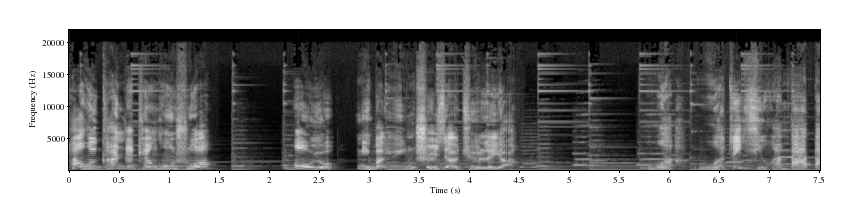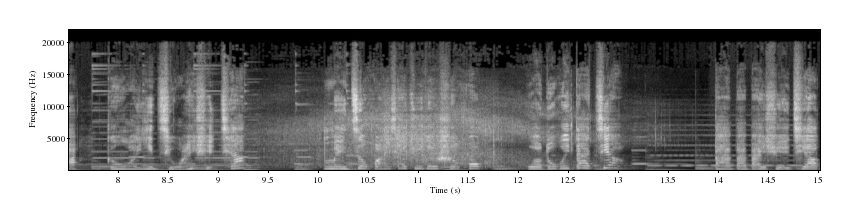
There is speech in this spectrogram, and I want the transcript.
他会看着天空说：“哦呦，你把云吃下去了呀。”我我最喜欢爸爸跟我一起玩雪橇，每次滑下去的时候，我都会大叫。爸爸把雪橇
